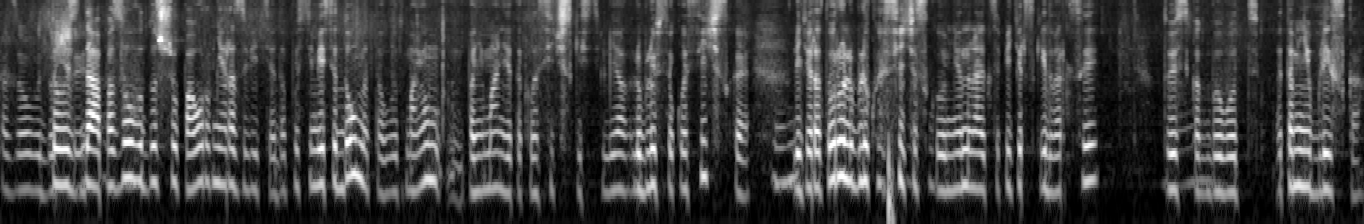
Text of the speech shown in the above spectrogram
По зову души. То есть, да, по зову души, по уровню развития. Допустим, если дом, это вот в моем понимании это классический стиль. Я люблю все классическое, литературу люблю классическую, мне нравятся питерские дворцы. То есть, как бы вот это мне близко.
